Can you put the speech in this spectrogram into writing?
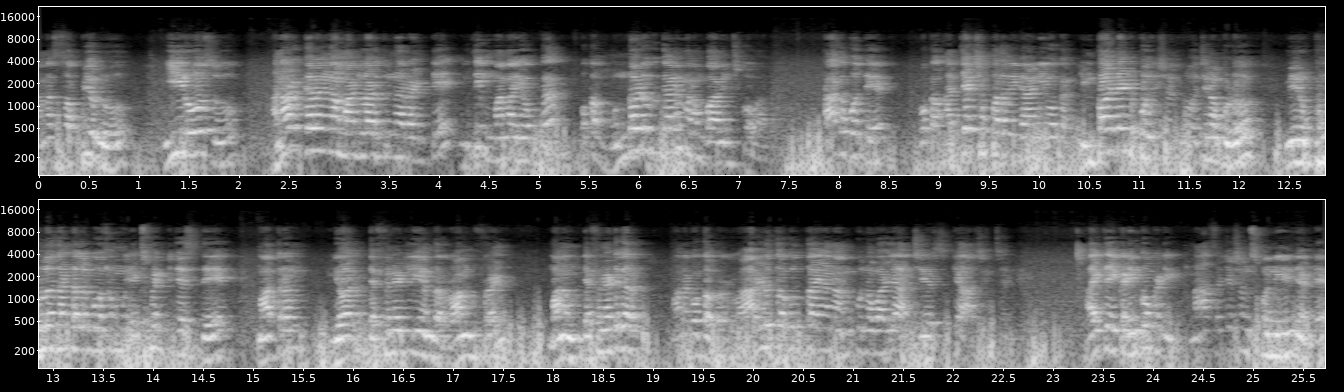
మన సభ్యులు ఈ రోజు అనర్గళంగా మాట్లాడుతున్నారంటే ఇది మన యొక్క ఒక ముందడుగుగానే మనం భావించుకోవాలి. కాకపోతే ఒక అధ్యక్ష పదవి కానీ ఒక ఇంపార్టెంట్ పొజిషన్ వచ్చినప్పుడు మీరు పూలదండల కోసం ఎక్స్పెక్ట్ చేస్తే మాత్రం you are definitely in the wrong front మనం డెఫినెట్గా మనకు ఒక రాళ్ళు తగులుతాయని అనుకున్న వాళ్ళే ఆ చైర్స్కి ఆశించండి. అయితే ఇక్కడ ఇంకొకటి నా సజెషన్స్ కొన్ని ఏంటంటే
